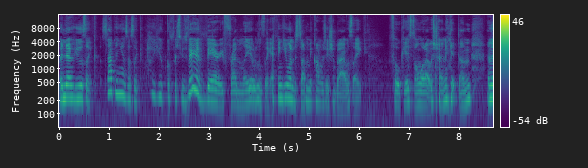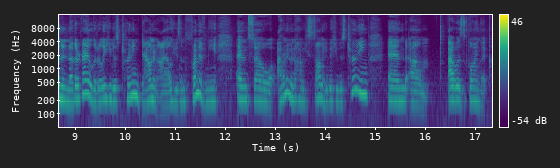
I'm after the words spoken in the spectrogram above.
But no, he was like stopping us. I was like, no, you go first. He was very, very friendly. It was like I think he wanted to stop and make conversation, but I was like focused on what I was trying to get done. And then another guy, literally, he was turning down an aisle. He was in front of me, and so I don't even know how he saw me, but he was turning, and um, I was going like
